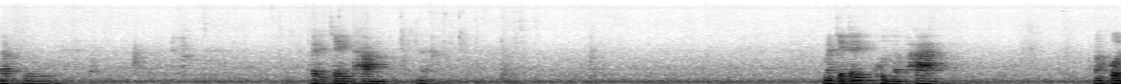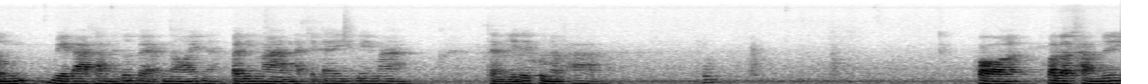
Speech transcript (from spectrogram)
รับรู้ใส่ใจทำนะมันจะได้คุณภาพ บางคนเวลาทำในรูปแบบน้อยนะปริมาณอาจจะได้ไม่มาก แต่มันจะได้คุณภาพ พอพอเราทำด้วย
